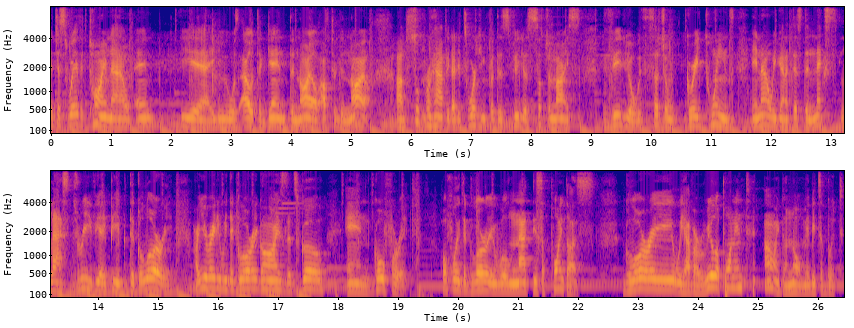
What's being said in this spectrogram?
They just a time now and yeah, it was out again, denial after denial. I'm super happy that it's working for this video. Such a nice video with such a great twins. And now we're gonna test the next last three VIP, the Glory. Are you ready with the Glory, guys? Let's go and go for it. Hopefully the Glory will not disappoint us. Glory, we have a real opponent. Oh, I don't know, maybe it's a boot.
